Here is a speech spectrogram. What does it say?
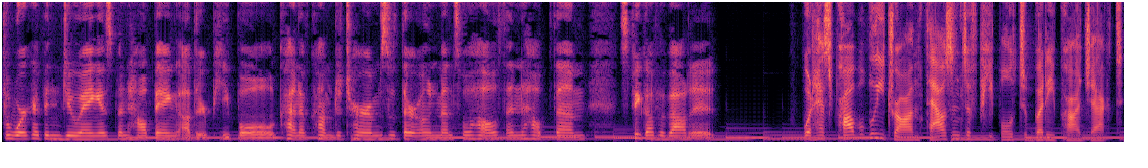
the work I've been doing has been helping other people kind of come to terms with their own mental health and help them speak up about it. What has probably drawn thousands of people to Buddy Project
